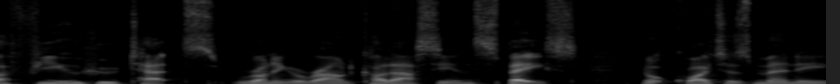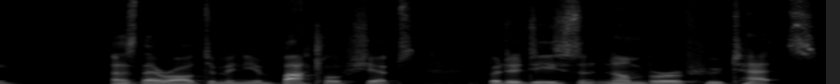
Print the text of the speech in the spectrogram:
a few Hutets running around Cardassian space, not quite as many as there are Dominion battleships, but a decent number of Hutets.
